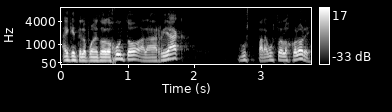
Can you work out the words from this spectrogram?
hay quien te lo pone todo junto, a la React, para gusto de los colores.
